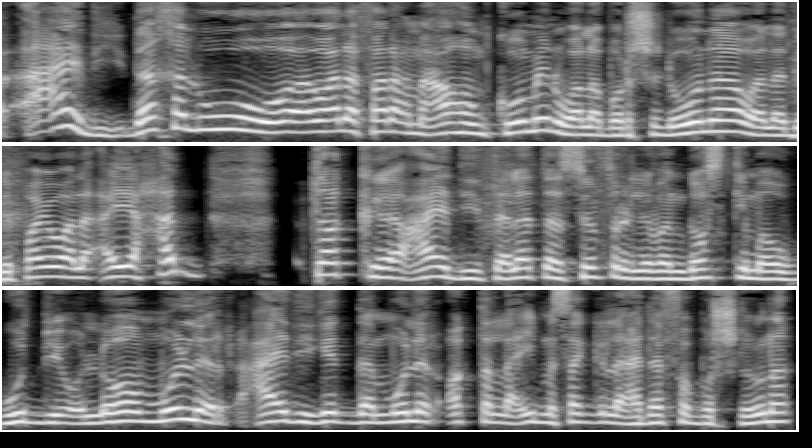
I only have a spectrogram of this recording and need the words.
عادي دخلوا ولا فرق معاهم كومن ولا برشلونة ولا ديباي ولا أي حد. تك عادي 3-0 ليفاندوفسكي موجود بيقول لهم مولر عادي جدا مولر أكتر لعيب مسجل أهداف في برشلونة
